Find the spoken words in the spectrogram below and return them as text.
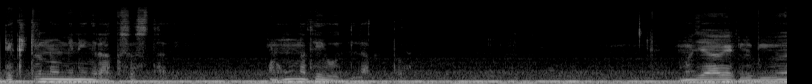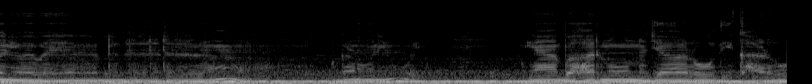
ડેક્સ્ટરનો મિનિંગ રાક્ષસ થાય પણ હું નથી એવું લાગતો મજા આવે એટલે પીવાની હોય ભાઈ. ગણવાની શું હોય? ત્યાં બહારનો નજારો દેખાડો?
